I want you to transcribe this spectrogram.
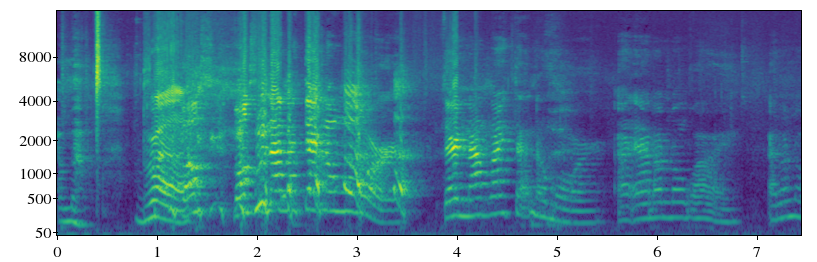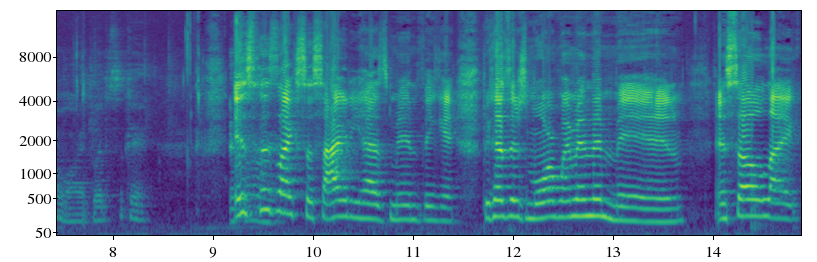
I'm not. Bruh. Most, most are not like that no more. They're not like that no more. I, I don't know why. I don't know why, but it's okay. It's because alright. like society has men thinking because there's more women than men, and so like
